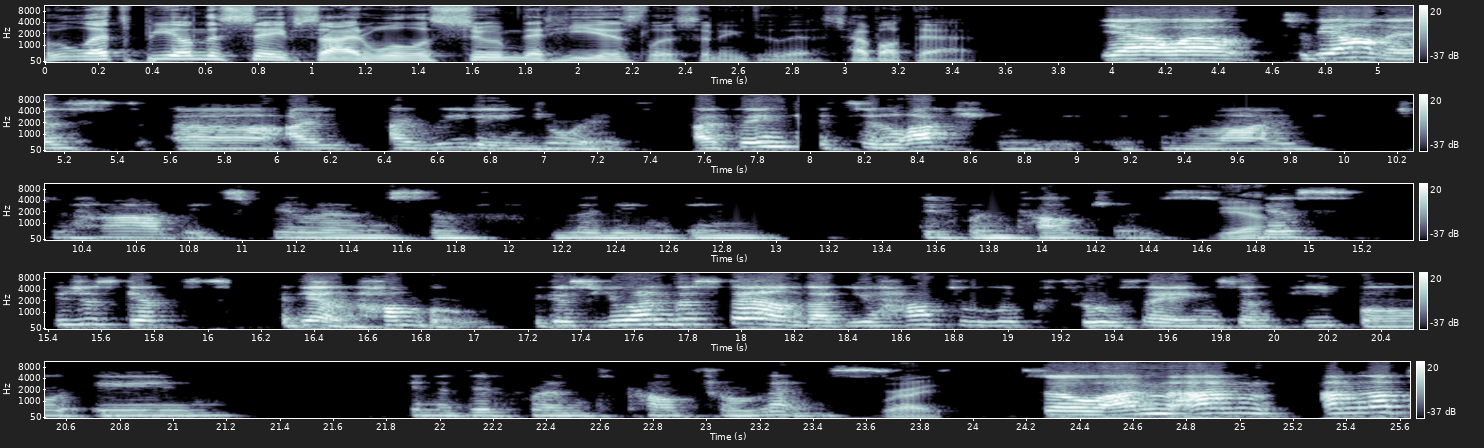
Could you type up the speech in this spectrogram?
well, let's be on the safe side. We'll assume that he is listening to this. How about that? Yeah, well, to be honest, uh, I I really enjoy it. I think it's a luxury in life to have experience of living in different cultures. Yeah. Because you just get again humble because you understand that you have to look through things and people in in a different cultural lens. Right. So I'm I'm I'm not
